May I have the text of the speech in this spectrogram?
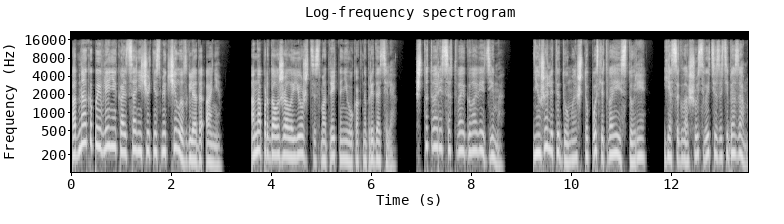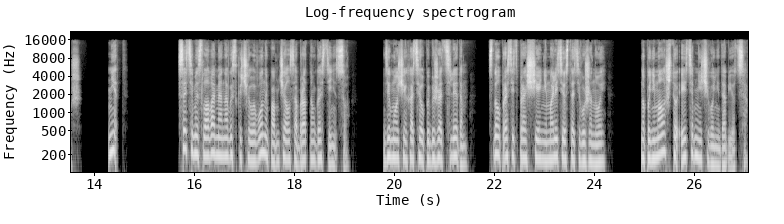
Однако появление кольца ничуть не смягчило взгляда Ани. Она продолжала ежиться и смотреть на него, как на предателя. «Что творится в твоей голове, Дима? Неужели ты думаешь, что после твоей истории я соглашусь выйти за тебя замуж?» «Нет». С этими словами она выскочила вон и помчалась обратно в гостиницу. Дима очень хотел побежать следом, снова просить прощения, молить ее стать его женой, но понимал, что этим ничего не добьется.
